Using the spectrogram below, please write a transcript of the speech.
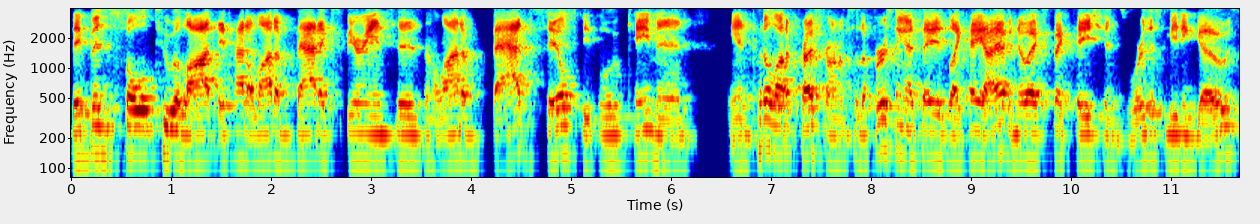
they've been sold to a lot. They've had a lot of bad experiences and a lot of bad salespeople who came in and put a lot of pressure on them. So the first thing I say is like, hey, I have no expectations where this meeting goes.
